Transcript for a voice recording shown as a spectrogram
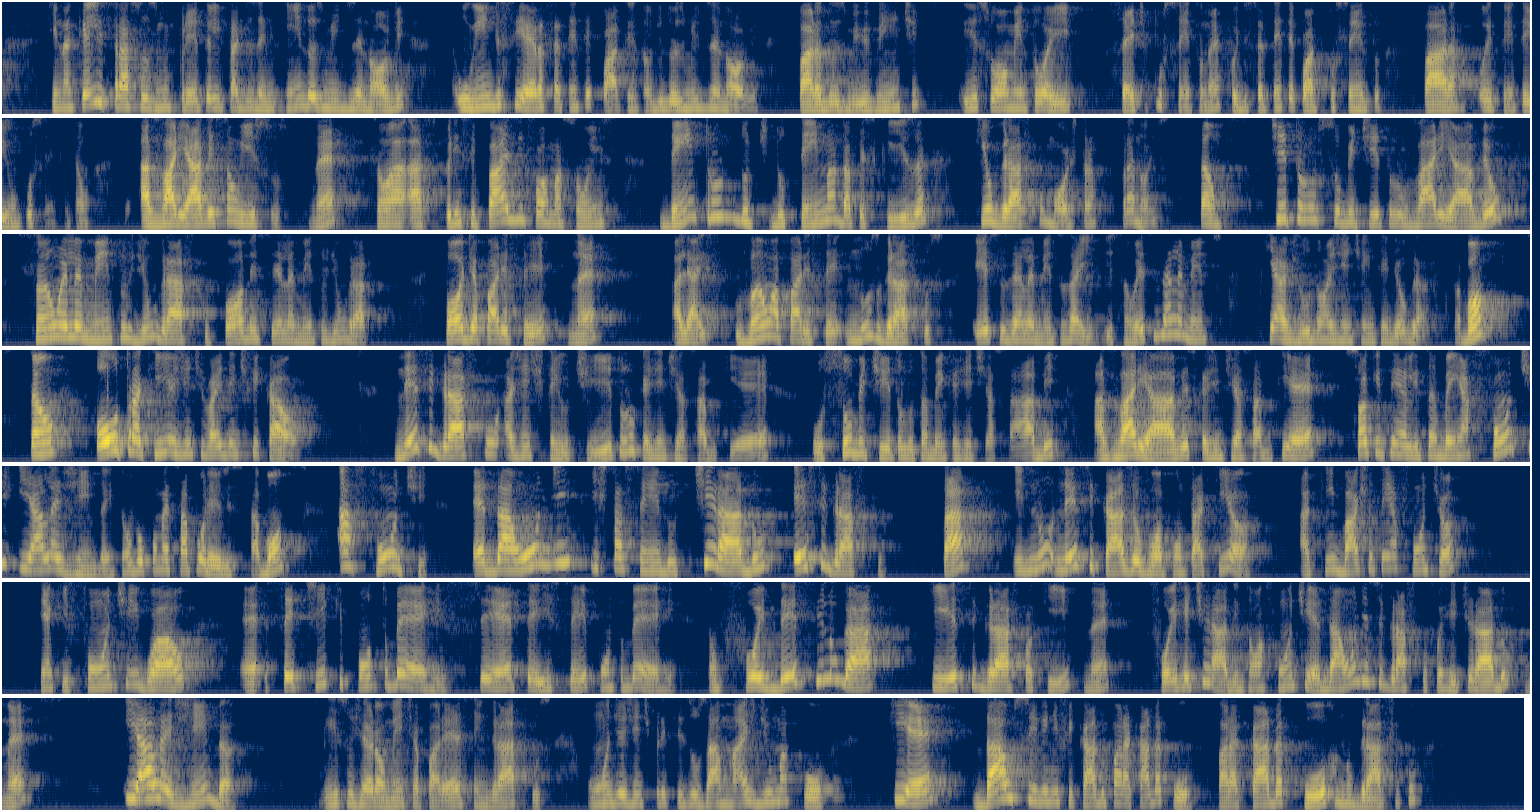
que naquele traçozinho preto ele está dizendo que em 2019 o índice era 74. Então, de 2019 para 2020, isso aumentou aí 7%, né? Foi de 74% para 81%. Então, as variáveis são isso, né? São a, as principais informações dentro do, do tema da pesquisa que o gráfico mostra para nós. Então, título, subtítulo, variável são elementos de um gráfico, podem ser elementos de um gráfico pode aparecer, né? Aliás, vão aparecer nos gráficos esses elementos aí. E são esses elementos que ajudam a gente a entender o gráfico, tá bom? Então, outro aqui a gente vai identificar, ó. Nesse gráfico, a gente tem o título, que a gente já sabe o que é, o subtítulo também, que a gente já sabe, as variáveis, que a gente já sabe o que é, só que tem ali também a fonte e a legenda. Então, eu vou começar por eles, tá bom? A fonte é da onde está sendo tirado esse gráfico, tá? E no, nesse caso eu vou apontar aqui, ó. Aqui embaixo tem a fonte, ó. Tem aqui fonte igual é, cetic.br, cetic.br. Então foi desse lugar que esse gráfico aqui, né, foi retirado. Então a fonte é da onde esse gráfico foi retirado, né? E a legenda isso geralmente aparece em gráficos onde a gente precisa usar mais de uma cor, que é dar o significado para cada cor. Para cada cor no gráfico,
